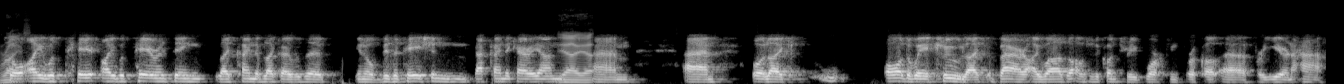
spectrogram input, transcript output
So I was I was parenting like kind of like I was a you know visitation that kind of carry on. Yeah, yeah. Um, um, but like all the way through, like a bar, I was out of the country working for a uh, for a year and a half.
